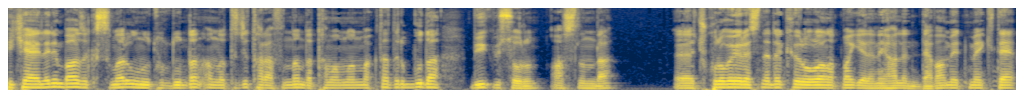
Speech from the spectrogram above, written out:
Hikayelerin bazı kısımları unutulduğundan anlatıcı tarafından da tamamlanmaktadır. Bu da büyük bir sorun aslında. Ee, Çukurova yöresinde de Köroğlu anlatma geleneği halen devam etmekte.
